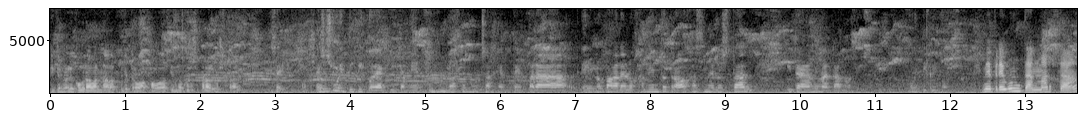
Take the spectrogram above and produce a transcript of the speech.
y que no le cobraban nada porque trabajaba haciendo cosas para el hostal. Sí, O sea eso es que- muy típico de aquí también, lo hacen mucha gente. Para eh, no pagar alojamiento trabajas en el hostal y te dan una cama. Muy típico. Me preguntan, Marta,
